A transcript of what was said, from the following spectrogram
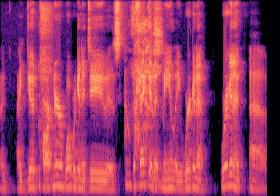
a, a, good partner. What we're going to do is oh effective gosh. immediately. We're gonna we're gonna uh,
